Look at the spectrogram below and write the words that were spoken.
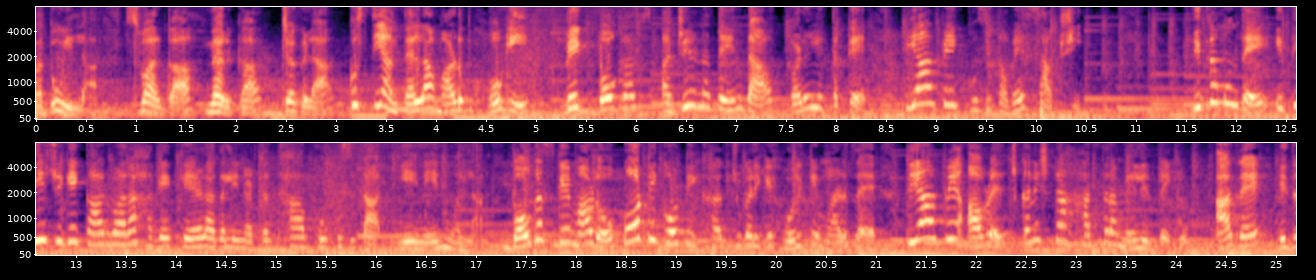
ಅದೂ ಇಲ್ಲ. ಸ್ವರ್ಗ ನರಕ ಜಗಳ, ಕುಸ್ತಿ ಅಂತೆಲ್ಲ ಮಾಡೋದಕ್ಕೆ ಹೋಗಿ ಬಿಗ್ ಬೋಗಸ್ ಅಜೀರ್ಣತೆಯಿಂದ ಬಳಲಿದ್ದಕ್ಕೆ ಟಿಆರ್ಪಿ ಕುಸಿತವೇ ಸಾಕ್ಷಿ. ಇದರ ಮುಂದೆ ಇತ್ತೀಚೆಗೆ ಕಾರವಾರ ಹಾಗೆ ಕೇರಳದಲ್ಲಿ ನಡೆದಂತಹ ಭೂಕುಸಿತ ಏನೇನೂ ಅಲ್ಲ. ಬೋಗಸ್ಗೆ ಮಾಡೋ ಕೋಟಿ ಕೋಟಿ ಖರ್ಚುಗಳಿಗೆ ಹೋಲಿಕೆ ಮಾಡಿದ್ರೆ ಟಿಆರ್ಪಿ ಅವರೇಜ್ ಕನಿಷ್ಠ ಹತ್ತರ ಮೇಲಿರ್ಬೇಕು. ಆದ್ರೆ ಇದರ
